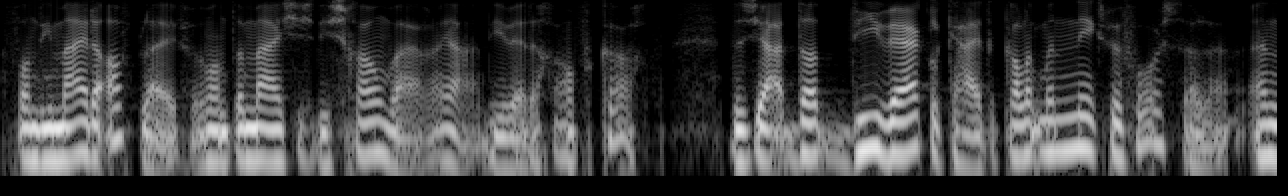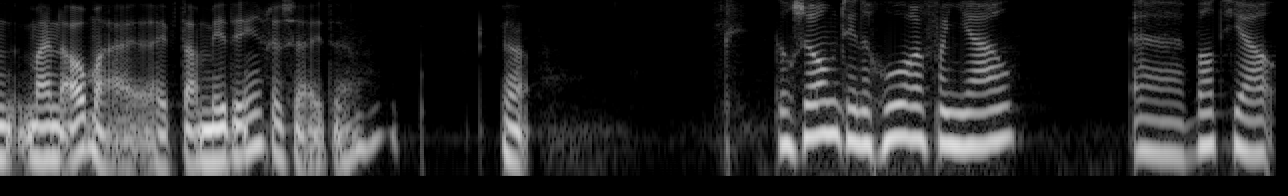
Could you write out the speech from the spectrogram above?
van die meiden afbleven. Want de meisjes die schoon waren, ja, die werden gewoon verkracht. Dus ja, dat, die werkelijkheid, daar kan ik me niks bij voorstellen. En mijn oma heeft daar middenin gezeten. Ik wil zo meteen nog horen van jou eh, wat jouw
